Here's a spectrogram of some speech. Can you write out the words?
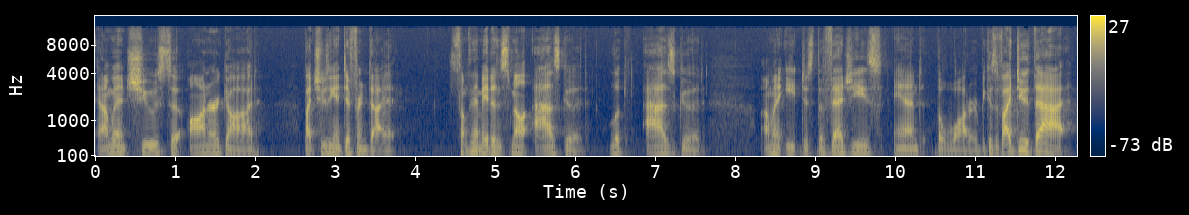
And I'm going to choose to honor God by choosing a different diet. Something that maybe doesn't smell as good, look as good. I'm going to eat just the veggies and the water. Because if I do that,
